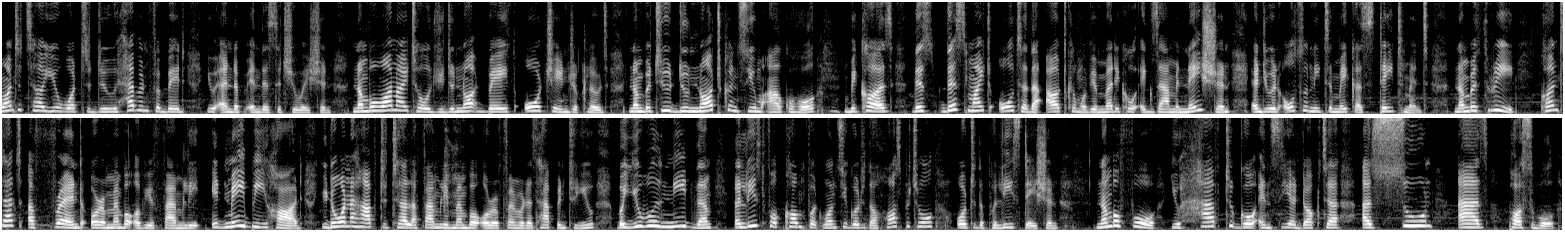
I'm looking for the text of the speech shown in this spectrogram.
want to tell you what to do. Heaven forbid you end up in this situation. Number one, I told you do not bathe or change your clothes. Number two, do not consume alcohol because this this might alter the outcome of your medical examination, and you would also need to make a statement. Number three, contact a friend or a member of your family. It may be hard. You don't want to have to tell a family member or a friend what has happened to you, but you will need them at least for comfort once you go to the hospital or to the police station. Number four, you have to go and see a doctor as soon as possible.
